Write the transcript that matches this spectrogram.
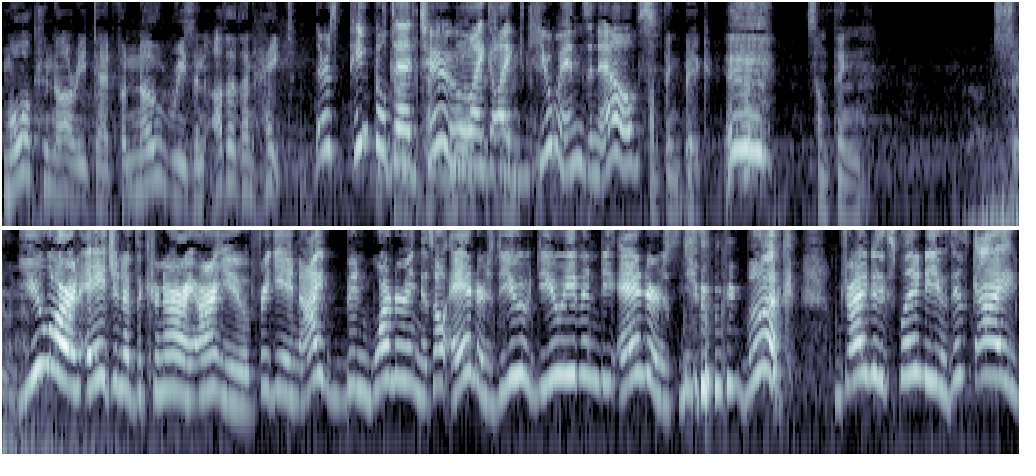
More Qunari dead for no reason other than hate. There's people dead too, more to like like people. humans and elves. Something big. Something soon. You are an agent of the Qunari, aren't you? Freaking! I've been wondering this. Oh, Anders, do you do you even do Anders? You look. I'm trying to explain to you. This guy,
